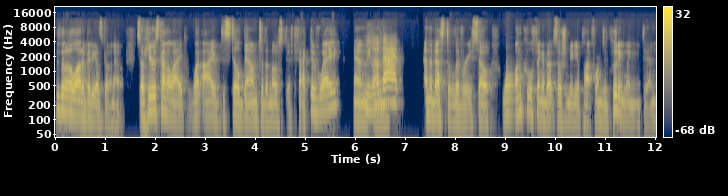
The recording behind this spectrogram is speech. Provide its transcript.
there's been a lot of videos going out. So here's kind of like what I've distilled down to the most effective way. And we love and, that and the best delivery. So one cool thing about social media platforms, including LinkedIn,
